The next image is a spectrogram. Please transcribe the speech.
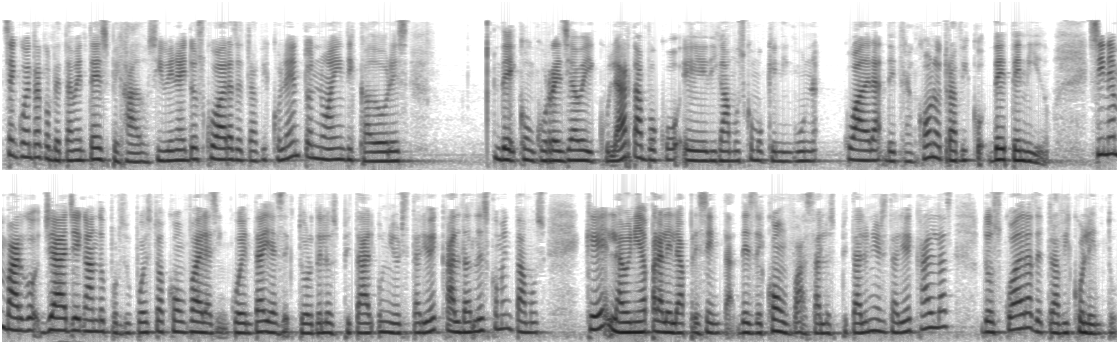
se encuentra completamente despejado. Si bien hay dos cuadras de tráfico lento, no hay indicadores de concurrencia vehicular, tampoco eh, digamos como que ninguna cuadra de trancón o tráfico detenido. Sin embargo, ya llegando por supuesto a Confa de la 50 y al sector del Hospital Universitario de Caldas, les comentamos que la avenida paralela presenta desde Confa hasta el Hospital Universitario de Caldas dos cuadras de tráfico lento.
